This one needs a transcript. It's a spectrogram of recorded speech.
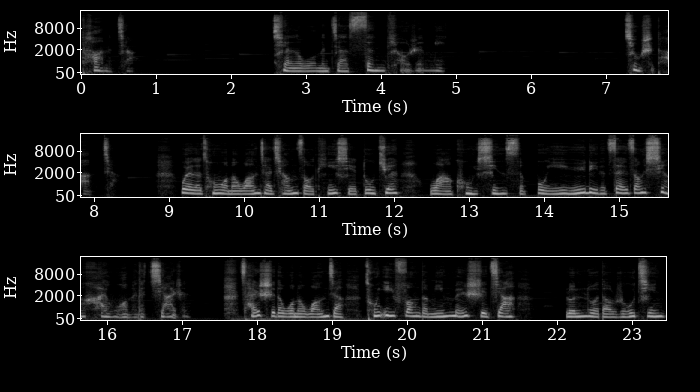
他们家欠了我们家三条人命，就是他们家，为了从我们王家抢走提血杜鹃，挖空心思，不遗余力的栽赃陷害我们的家人，才使得我们王家从一方的名门世家，沦落到如今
